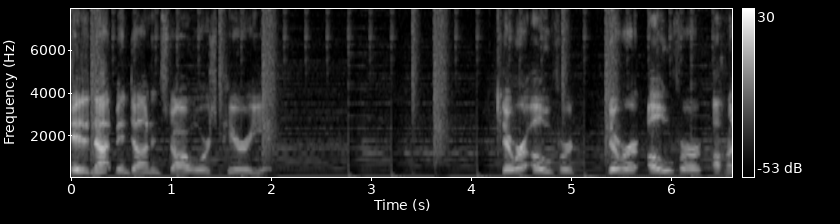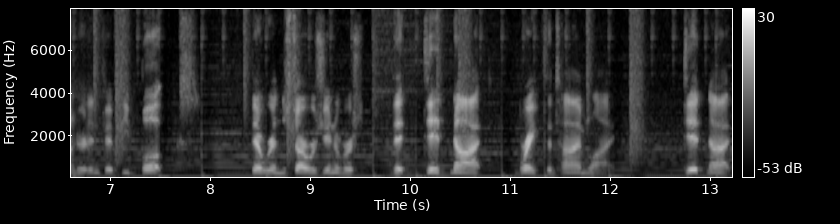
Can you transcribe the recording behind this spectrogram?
It has not been done in Star Wars, period. There were over there were over 150 books that were in the Star Wars universe that did not break the timeline. Did not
